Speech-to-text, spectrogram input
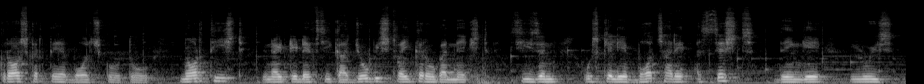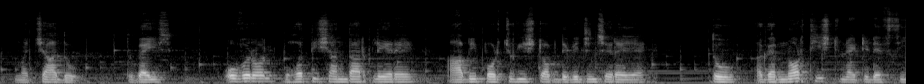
क्रॉस करते हैं बॉल्स को। तो नॉर्थ ईस्ट यूनाइटेड एफसी का जो भी स्ट्राइकर होगा नेक्स्ट सीज़न उसके लिए बहुत सारे असिस्ट देंगे लुइस मचादो तो गाइस ओवरऑल बहुत ही शानदार प्लेयर है। आप भी पोर्चुगीज टॉप डिवीज़न से रहे हैं तो अगर नॉर्थ ईस्ट यूनाइटेड एफसी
